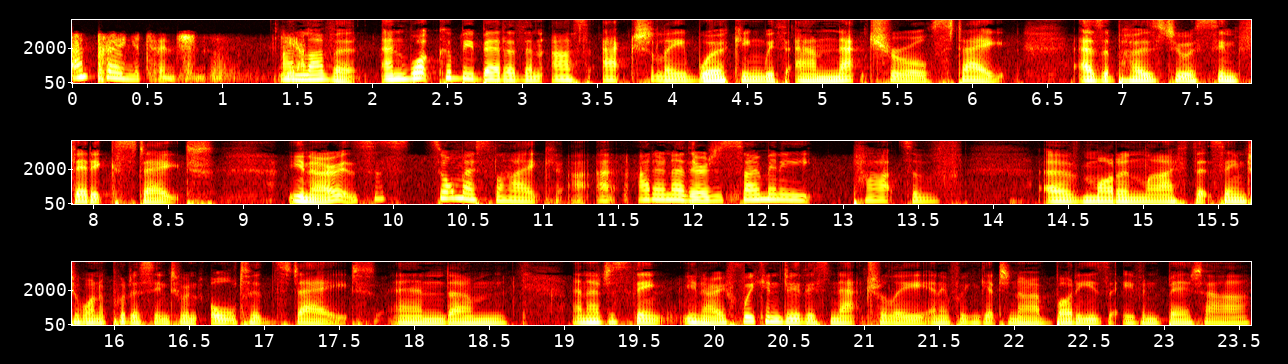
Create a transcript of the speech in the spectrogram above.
and paying attention. I yeah. love it. And what could be better than us actually working with our natural state as opposed to a synthetic state? You know, it's just, it's almost like I, I don't know. There are just so many parts of of modern life that seem to want to put us into an altered state, and um, and I just think, you know, if we can do this naturally and if we can get to know our bodies even better,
